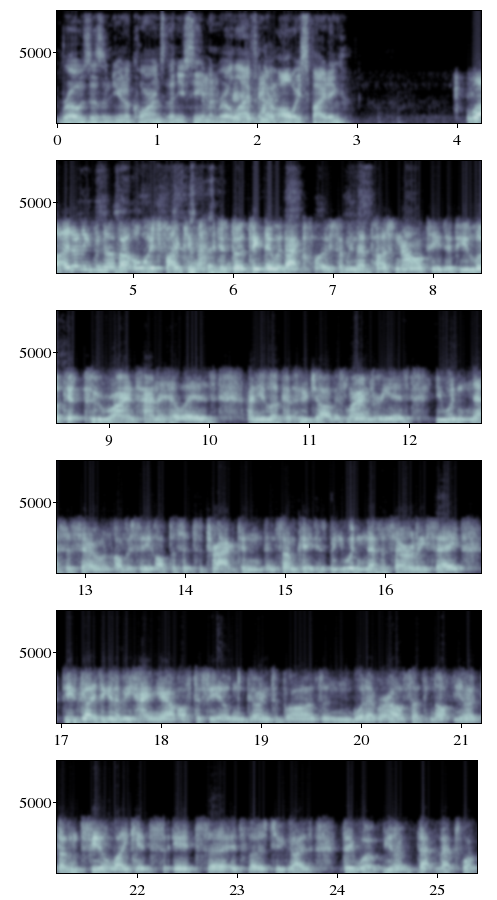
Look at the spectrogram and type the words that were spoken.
roses and unicorns. Then you see them in real life, and they're always fighting. Well, I don't even know about always fighting. I just don't think they were that close. I mean, their personalities, if you look at who Ryan Tannehill is and you look at who Jarvis Landry is, you wouldn't necessarily, obviously opposites attract in, in some cases, but you wouldn't necessarily say these guys are going to be hanging out off the field and going to bars and whatever else. That's not, you know, it doesn't feel like it's it's uh, it's those two guys. They were, you know, that that's what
